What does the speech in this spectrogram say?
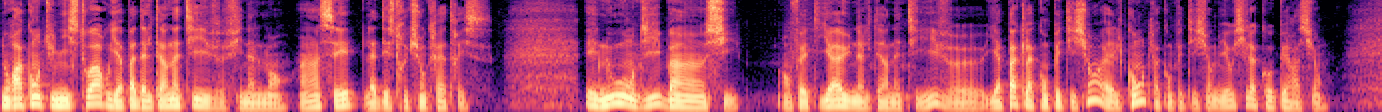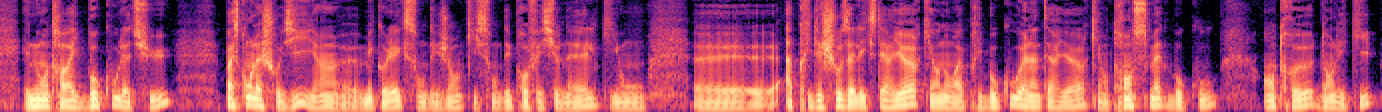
nous raconte une histoire où il n'y a pas d'alternative finalement. Hein, c'est la destruction créatrice. Et nous, on dit, ben si, en fait, il y a une alternative. Euh, il n'y a pas que la compétition, elle compte la compétition, mais il y a aussi la coopération. Et nous, on travaille beaucoup là-dessus parce qu'on l'a choisi. Hein. Mes collègues sont des gens qui sont des professionnels, qui ont euh, appris des choses à l'extérieur, qui en ont appris beaucoup à l'intérieur, qui en transmettent beaucoup entre eux dans l'équipe.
